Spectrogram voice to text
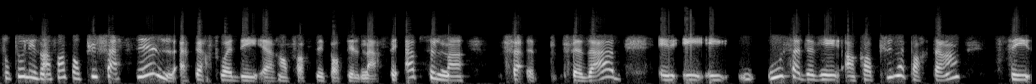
surtout les enfants sont plus faciles à persuader et à renforcer porter le masque. C'est absolument faisable. Et, et où ça devient encore plus important, c'est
